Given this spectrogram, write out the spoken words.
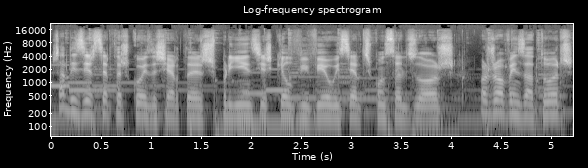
está a dizer certas coisas, certas experiências que ele viveu e certos conselhos aos, aos jovens atores,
